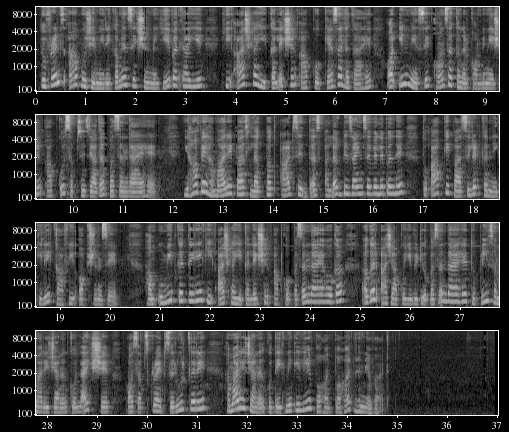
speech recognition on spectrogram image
तो फ्रेंड्स आप मुझे मेरे कमेंट सेक्शन में ये बताइए कि आज का ये कलेक्शन आपको कैसा लगा है और इनमें से कौन सा कलर कॉम्बिनेशन आपको सबसे ज़्यादा पसंद आया है। यहाँ पे हमारे पास लगभग आठ से दस अलग डिज़ाइंस अवेलेबल है तो आपके पास सिलेक्ट करने के लिए काफ़ी ऑप्शंस है। हम उम्मीद करते हैं कि आज का ये कलेक्शन आपको पसंद आया होगा। अगर आज आपको ये वीडियो पसंद आया है तो प्लीज़ हमारे चैनल को लाइक शेयर और सब्सक्राइब ज़रूर करें। हमारे चैनल को देखने के लिए बहुत बहुत धन्यवाद।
